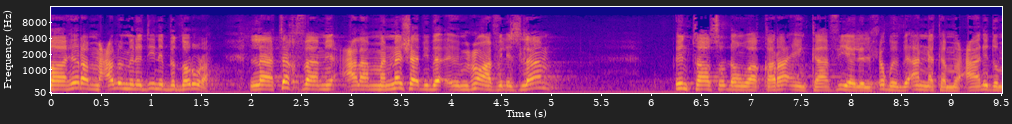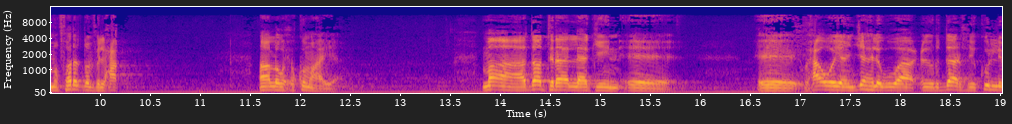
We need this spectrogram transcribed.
daahira macluum min addiini bidaruura laa takhfa calaa man nasha mxuu ah fi lislaam intaasoo dhan waa qaraa'in kaafiya lilxukmi biannaka mucaanidun mufaridun fi lxaq aa lagu xukumahaya ma aha haddaad tiraa laakiin waxaa weeyaan jahligu waa cudurdaar fi kulli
